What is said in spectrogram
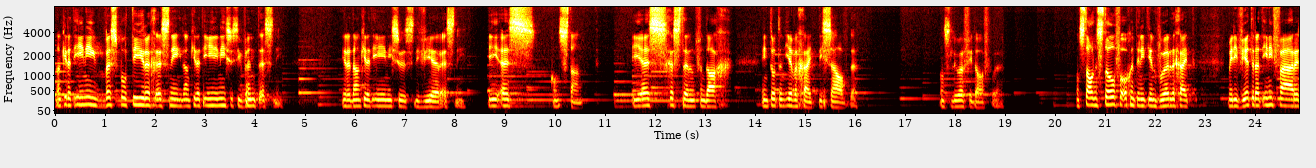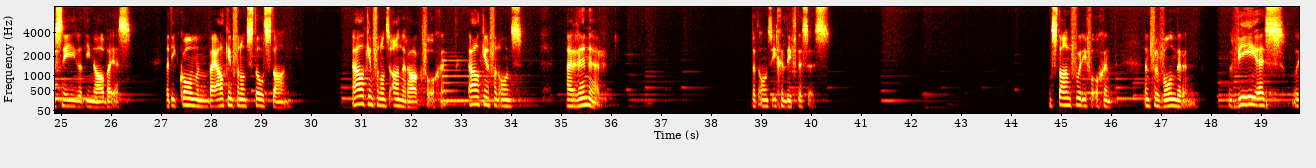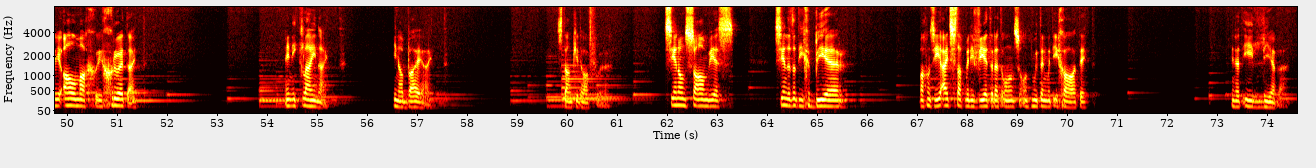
Dankie dat u nie wispelturig is nie. Dankie dat u nie soos die wind is nie. Here, dankie dat u nie soos die weer is nie. U is konstant. U is gister en vandag en tot in ewigheid dieselfde. Ons loof U daarvoor. Ons staan stil ver oggend in U teenwoordigheid met die wete dat U nie ver is nie, dat U naby is. Dat U kom en by elkeen van ons stil staan. Elkeen van ons aanraak ver oggend. Elkeen van ons herinner dat ons U geliefdes is. Ons staan voor U vanoggend in verwondering oor wie U is, oor U almag, oor U grootheid en U kleinheid, U nabyheid. Dankie daarvoor. Seën ons saam wees. Seën dit wat hier gebeur. Mag ons hier uitstap met die wete dat ons 'n ontmoeting met U gehad het. En dat U lewe.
